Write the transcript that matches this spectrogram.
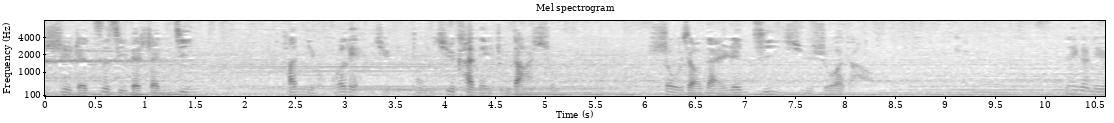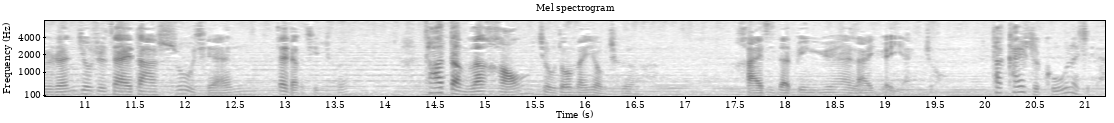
噬着自己的神经。他扭过脸去，不去看那株大树。瘦小男人继续说道：“那个女人就是在大树前在等汽车，她等了好久都没有车。孩子的病越来越严重，她开始哭了起来。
